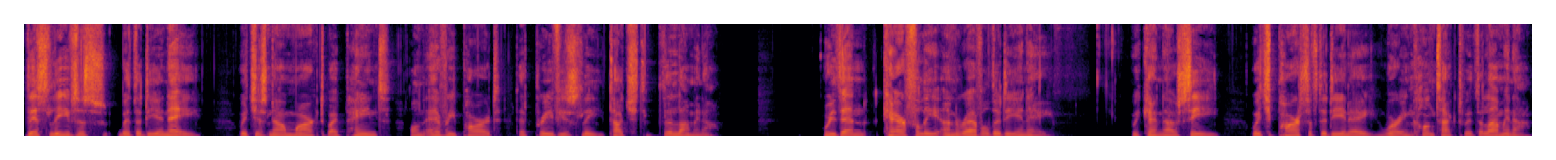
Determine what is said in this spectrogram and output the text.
This leaves us with the DNA, which is now marked by paint on every part that previously touched the lamina. We then carefully unravel the DNA. We can now see which parts of the DNA were in contact with the lamina.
